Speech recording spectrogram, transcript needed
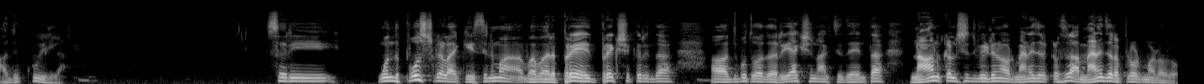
ಅದಕ್ಕೂ ಇಲ್ಲ. ಸರಿ ಒಂದು ಪೋಸ್ಟ್ಗಳಾಕಿ ಸಿನಿಮಾ ಪ್ರೇ, ಪ್ರೇಕ್ಷಕರಿಂದ ಅದ್ಭುತವಾದ ರಿಯಾಕ್ಷನ್ ಆಗ್ತಿದೆ ಅಂತ ನಾನು ಕಳಿಸಿದ ವೀಡಿಯೋನ ಅವ್ರ ಮ್ಯಾನೇಜರ್ ಕಳಿಸಿದ್ರೆ ಆ ಮ್ಯಾನೇಜರ್ ಅಪ್ಲೋಡ್ ಮಾಡೋರು.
